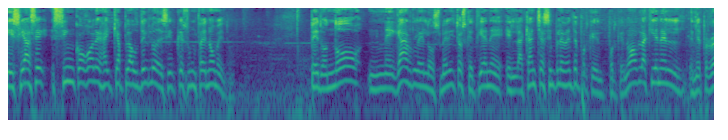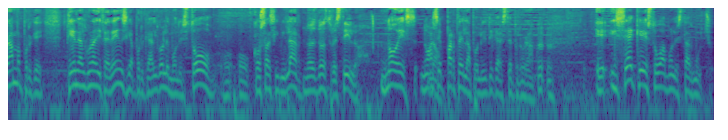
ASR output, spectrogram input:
Y si hace cinco goles hay que aplaudirlo, decir que es un fenómeno pero no negarle los méritos que tiene en la cancha simplemente porque, porque no habla aquí en el, en el programa, porque tiene alguna diferencia, porque algo le molestó o, o cosa similar. No es nuestro estilo. No es, no, hace parte de la política de este programa. Eh, y sé que esto va a molestar mucho.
